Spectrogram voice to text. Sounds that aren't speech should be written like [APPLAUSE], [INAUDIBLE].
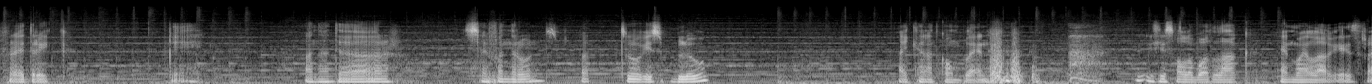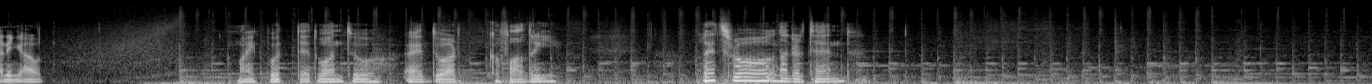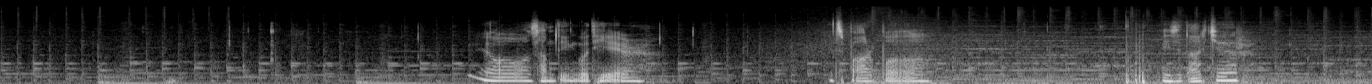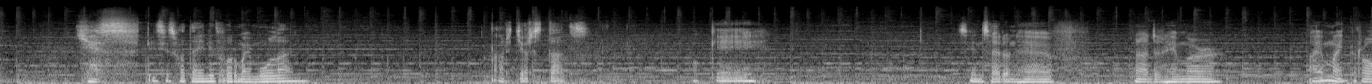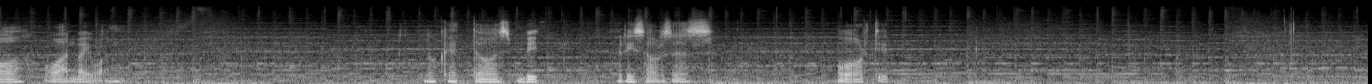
Frederick. Okay. Another seven runes but two is blue. I cannot complain. [LAUGHS] This is all about luck and my luck is running out. Mike put that one to Edward Cavalry let's roll another 10 Oh, something good here. It's purple. Is it Archer? Yes, this is what I need for my Mulan. Archer stats. Okay. Since I don't have another hammer, I might roll one by one. Look at those big resources worth it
